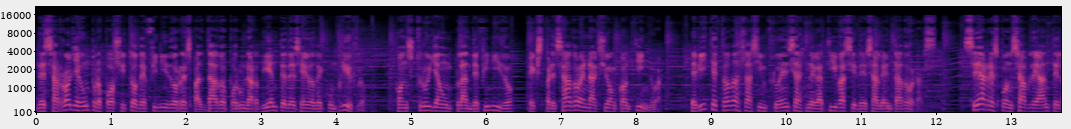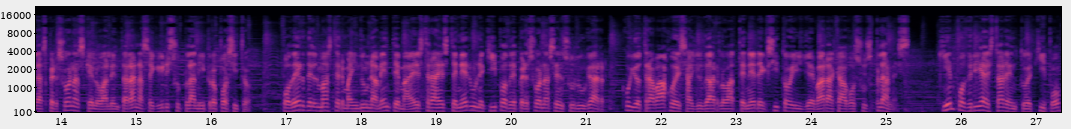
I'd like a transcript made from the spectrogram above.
desarrolle un propósito definido respaldado por un ardiente deseo de cumplirlo. Construya un plan definido, expresado en acción continua. Evite todas las influencias negativas y desalentadoras. Sea responsable ante las personas que lo alentarán a seguir su plan y propósito. Poder del Mastermind Una mente maestra es tener un equipo de personas en su lugar, cuyo trabajo es ayudarlo a tener éxito y llevar a cabo sus planes. ¿Quién podría estar en tu equipo,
